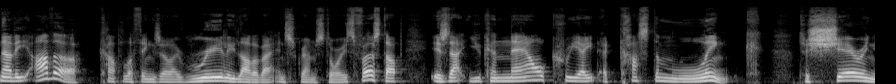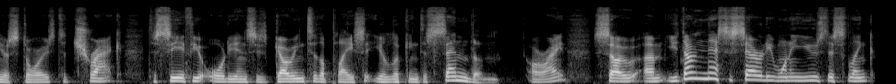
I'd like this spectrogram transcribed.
Now, the other couple of things that I really love about Instagram stories first up is that you can now create a custom link to share in your stories to track to see if your audience is going to the place that you're looking to send them. All right. So um, you don't necessarily want to use this link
